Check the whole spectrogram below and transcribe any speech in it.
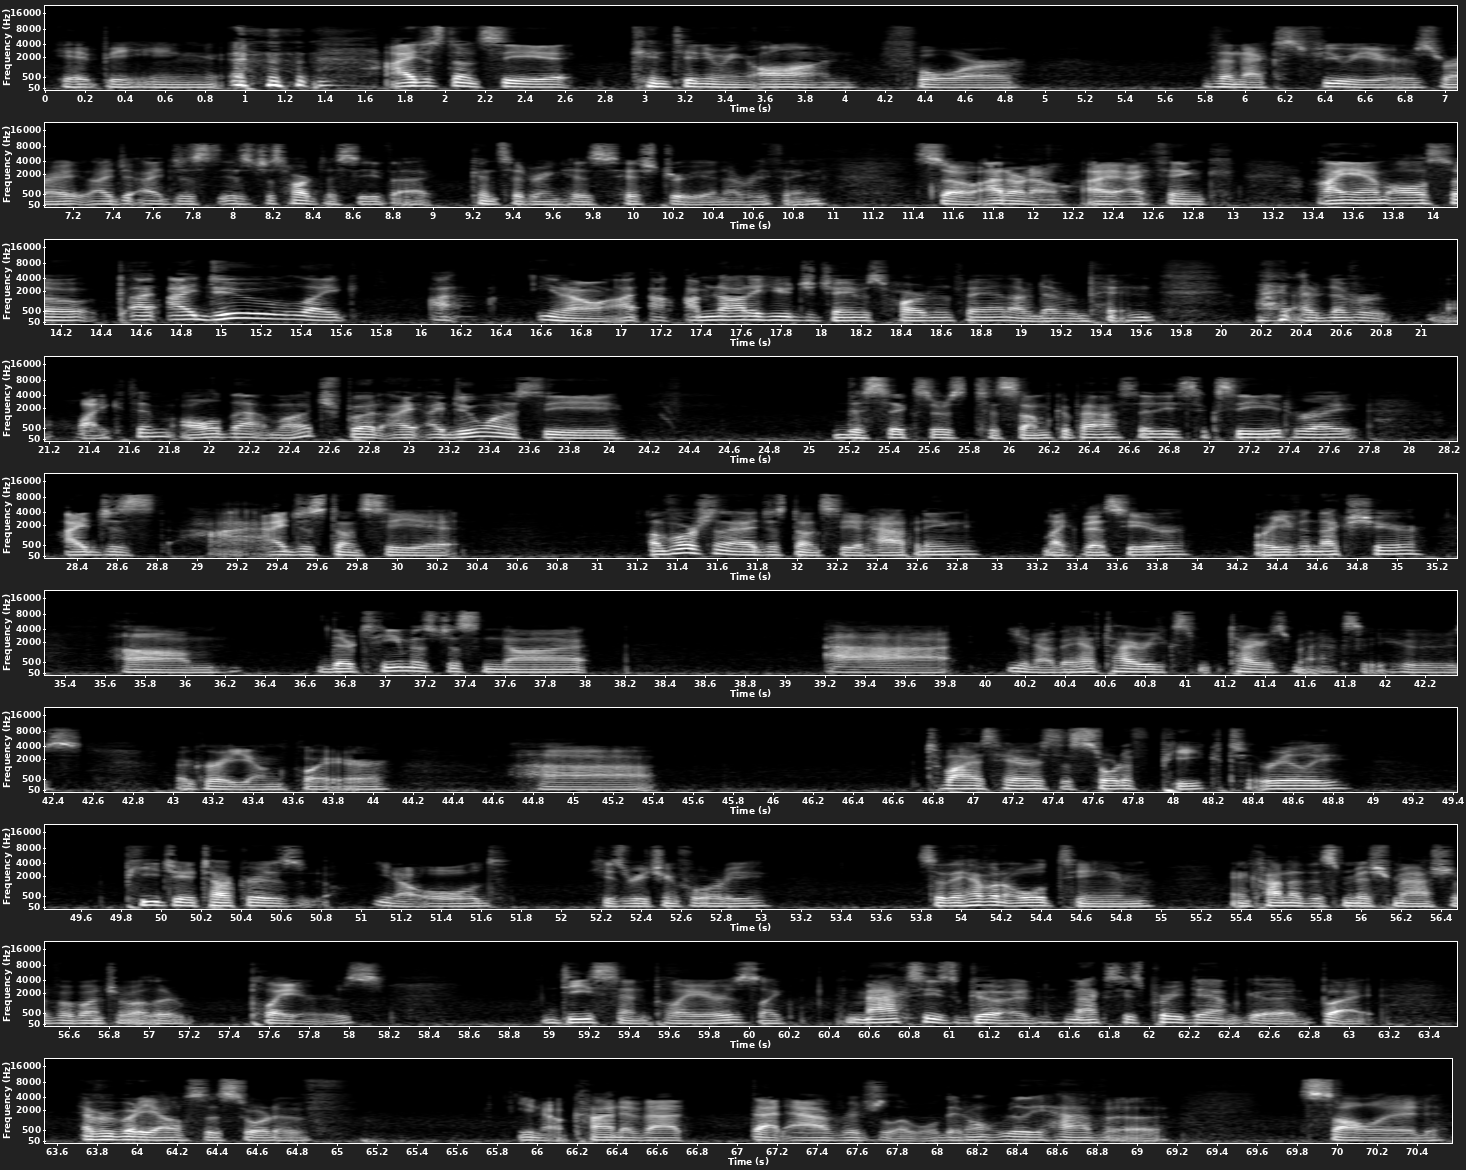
it being. I just don't see it continuing on for the next few years, right? I, I just it's just hard to see that considering his history and everything. So I don't know. I I think I am also I I do like I you know I I'm not a huge James Harden fan. I've never been. I've never liked him all that much, but I I do want to see the Sixers to some capacity succeed, right? I just I just don't see it. Unfortunately, I just don't see it happening like this year or even next year. Um, their team is just not. Uh, you know, they have Tyrese Tyrese Maxey, who's a great young player. Uh, Tobias Harris is sort of peaked, really. PJ Tucker is, you know, old. He's reaching 40. So they have an old team and kind of this mishmash of a bunch of other players, decent players. Like Maxey's good, Maxey's pretty damn good, but everybody else is sort of, you know, kind of at that average level. They don't really have a solid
